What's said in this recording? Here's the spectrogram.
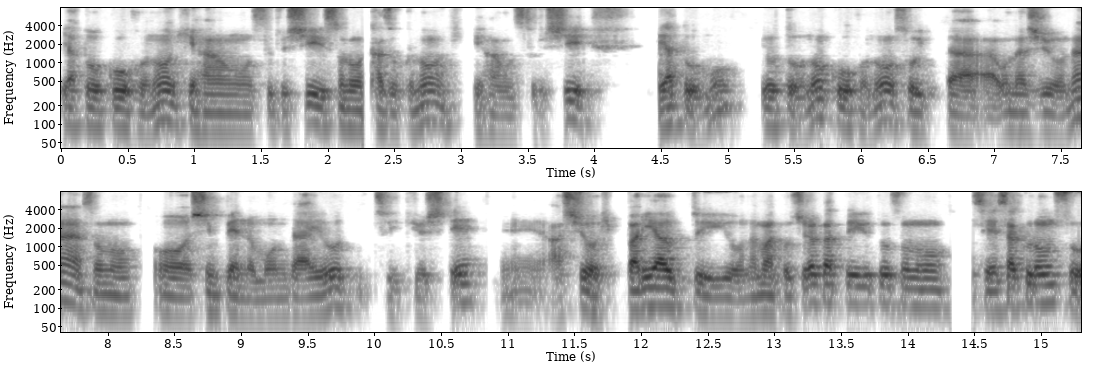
野党候補の批判をするし、その家族の批判をするし、野党も与党の候補のそういった同じようなその身辺の問題を追求して、え、足を引っ張り合うというような、まあどちらかというとその政策論争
